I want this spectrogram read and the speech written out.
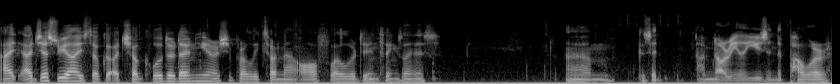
I, I just realised I've got a chunk loader down here. I should probably turn that off while we're doing things like this. Um, because I'm not really using the power.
